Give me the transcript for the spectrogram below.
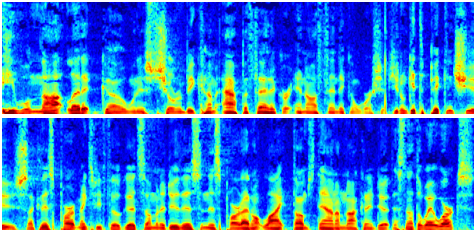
He will not let it go when his children become apathetic or inauthentic in worship. You don't get to pick and choose. Like this part makes me feel good, so I'm going to do this, and this part I don't like, thumbs down, I'm not going to do it. That's not the way it works.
